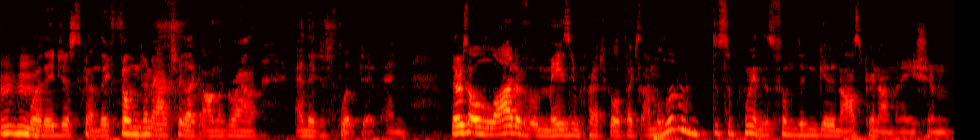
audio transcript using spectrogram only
Mm-hmm. where they just kind of, they filmed him actually like on the ground and they just flipped it. And there's a lot of amazing practical effects. I'm a little disappointed this film didn't get an Oscar nomination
